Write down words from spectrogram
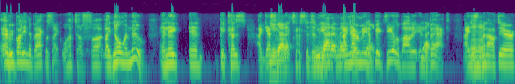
everybody in the back was like, what the fuck? Like no one knew. And they, and because I guess You gotta- to you me, gotta make I never made a big deal about it in Right. the back. I just Mhm. went out there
